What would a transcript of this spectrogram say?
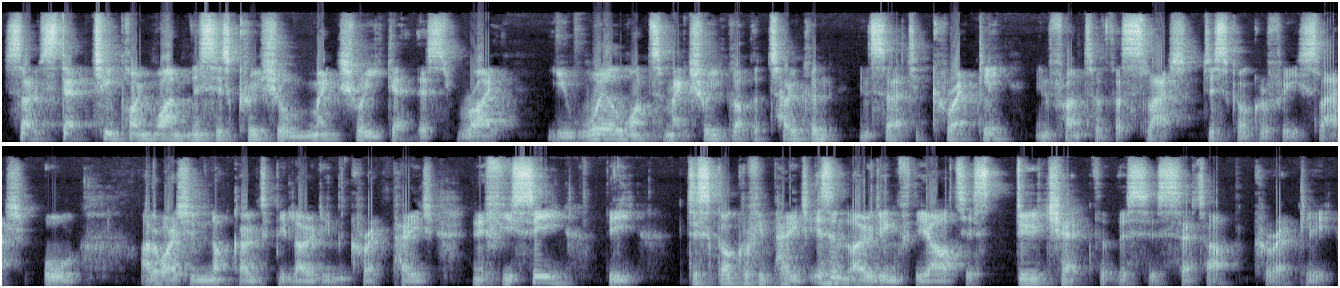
So step 2.1, this is crucial, make sure you get this right. You will want to make sure you've got the token inserted correctly in front of the slash discography slash all. Otherwise, you're not going to be loading the correct page. And if you see the discography page isn't loading for the artist, do check that this is set up correctly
